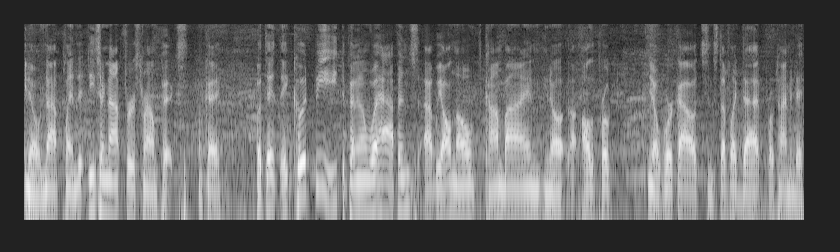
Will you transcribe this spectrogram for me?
you know, not playing. These are not first round picks, okay? But they, they could be, depending on what happens. Uh, we all know combine, you know, all the pro, you know, workouts and stuff like that, pro timing day.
